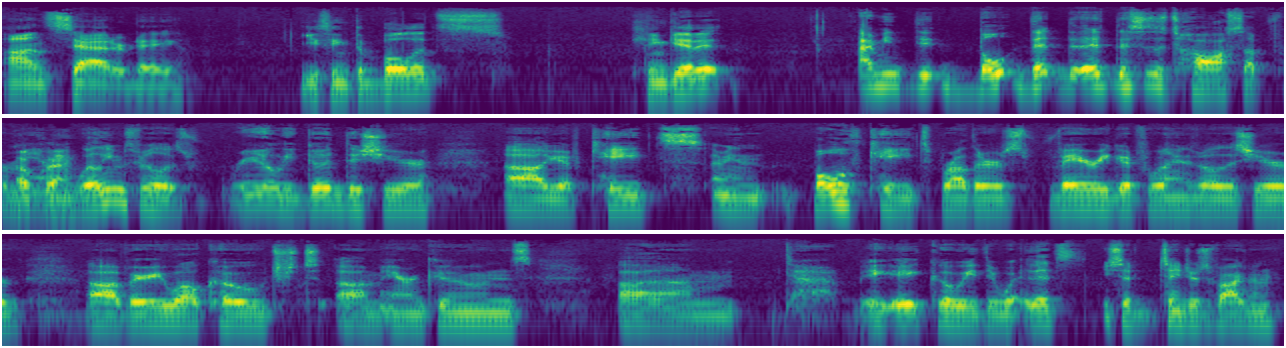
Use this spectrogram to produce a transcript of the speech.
on Saturday. You think the Bullets can get it? I mean, the, both, that, that, this is a toss up for me. Okay. I mean, Williamsville is really good this year. Uh, you have Cates. I mean, both Cates brothers, very good for Williamsville this year. Uh, very well coached. Um, Aaron Coons. Um, it, it go either way. That's you said St. Joseph Ogden.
